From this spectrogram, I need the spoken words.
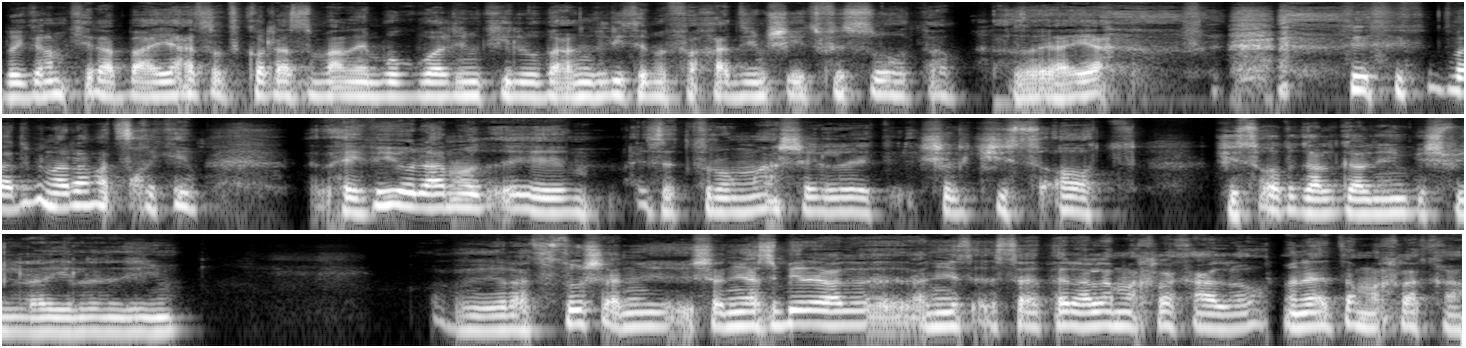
וגם כן הבעיה הזאת כל הזמן הם מוגבלים כאילו באנגלית הם מפחדים שיתפסו אותם, זה היה דברים נורא מצחיקים. הביאו לנו אה, איזה תרומה של, של כיסאות, כיסאות גלגלים בשביל הילדים. ורצו שאני, שאני אסביר, על, אני אספר על המחלקה, לא? מנהלת המחלקה.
